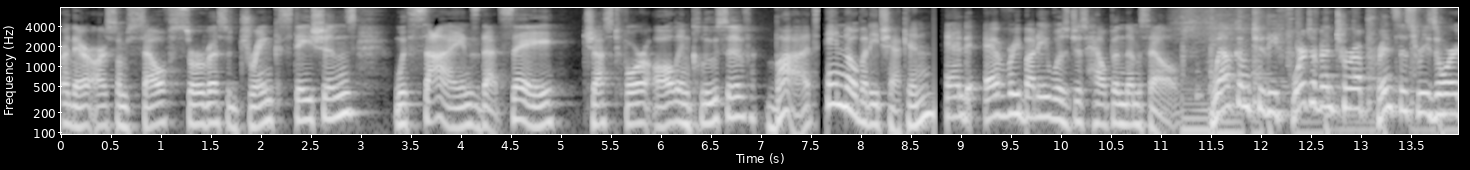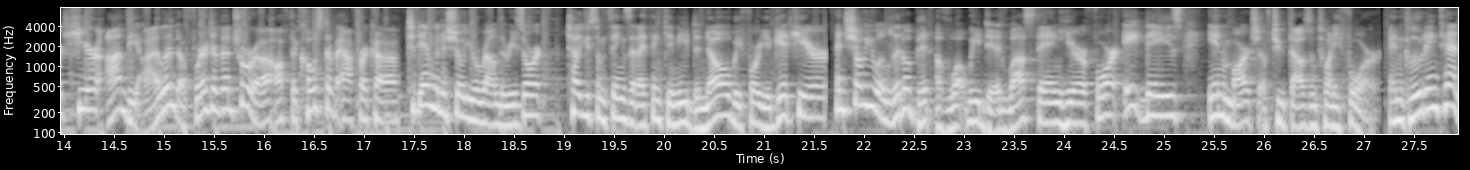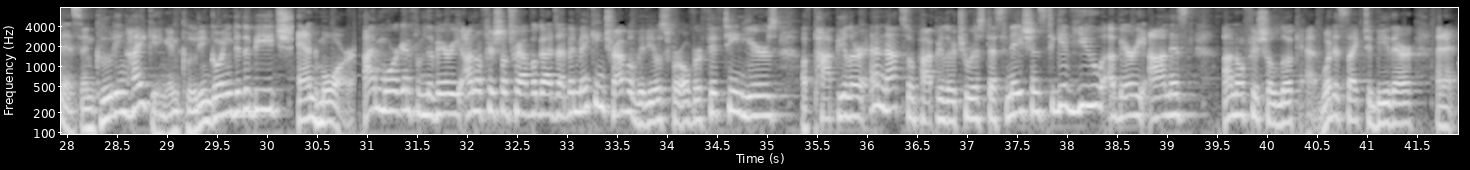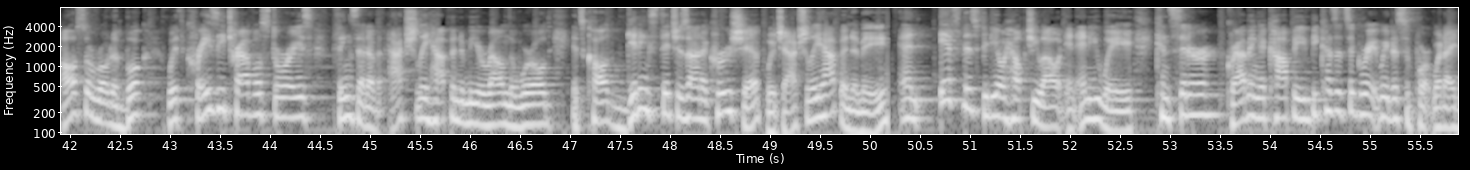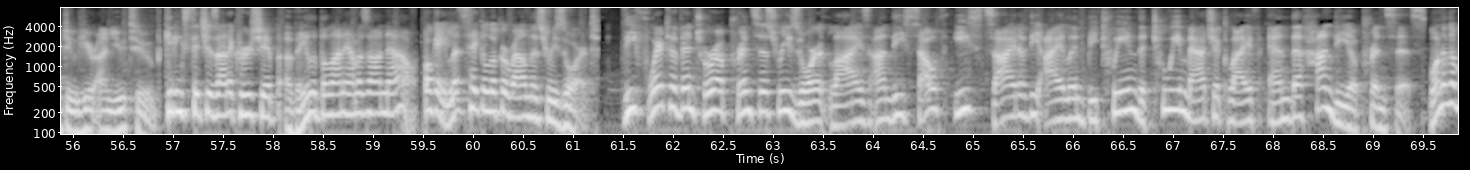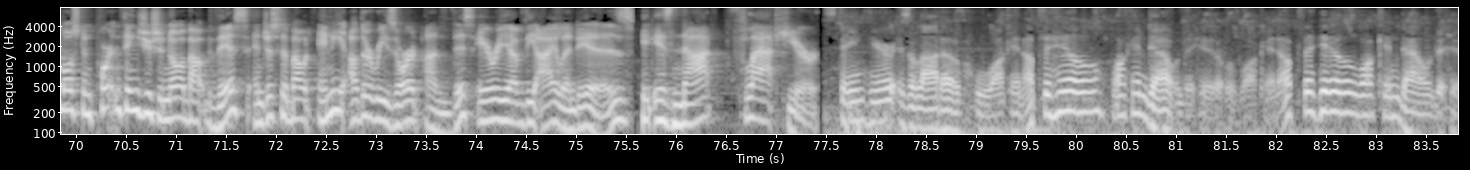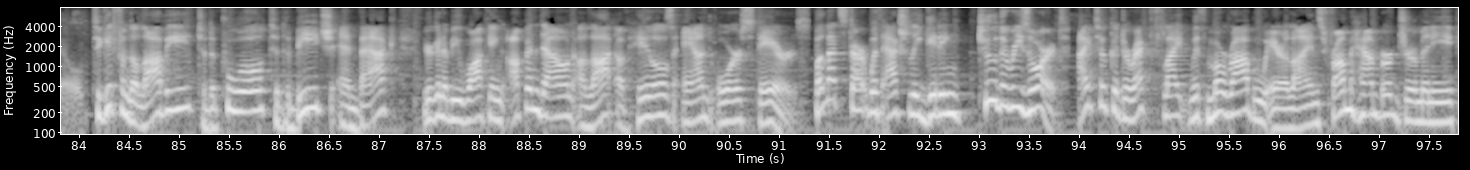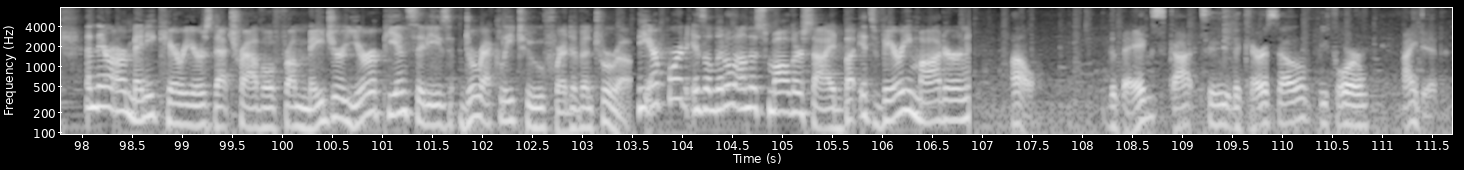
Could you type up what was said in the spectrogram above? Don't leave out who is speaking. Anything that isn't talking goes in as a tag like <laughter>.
Speaker 1: There are some self-service drink stations with signs that say just for all inclusive, but ain't nobody checking. And everybody was just helping themselves. Welcome to the Fuerteventura Princess Resort here on the island of Fuerteventura off the coast of Africa. Today I'm going to show you around the resort, tell you some things that I think you need to know before you get here, and show you a little bit of what we did while staying here for eight days in March of 2024, including tennis, including hiking, including going to the beach, and more. I'm Morgan from the very unofficial travel guides. I've been making travel videos for over 15 years of popular and not so popular tourist destinations to give you a very honest, unofficial look at what it's like to be there. And I also wrote a book with crazy travel stories, things that have actually happened to me around the world. It's called Getting Stitches on a Cruise Ship, which actually happened to me. And if this video helped you out in any way, consider grabbing a copy because it's a great way to support what I do here on YouTube. Getting Stitches on a Cruise Ship, available on Amazon now. Okay, let's take a look around this resort. The Fuerteventura Princess Resort lies on the southeast side of the island between the Tui Magic Life and the Jandia Princess. One of the most important things you should know about this and just about any other resort on this area of the island is it is not flat here.
Speaker 2: Staying here is a lot of walking up the hill, walking down the hill, walking up the hill, walking down the hill.
Speaker 1: To get from the lobby to the pool to the beach and back, you're gonna be walking up and down a lot of hills and or stairs. But let's start with actually getting to the resort. I took a direct flight with Marabu Airlines from Hamburg, Germany, and there are many carriers that travel from major European cities directly to Fuerteventura. The airport is a little on the smaller side, but it's very modern modern.
Speaker 2: Wow, the bags got to the carousel before I did.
